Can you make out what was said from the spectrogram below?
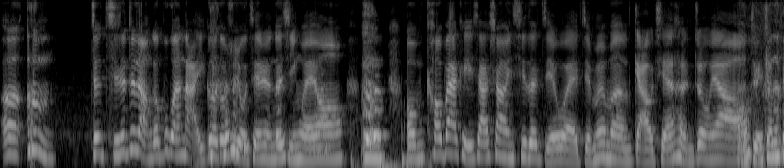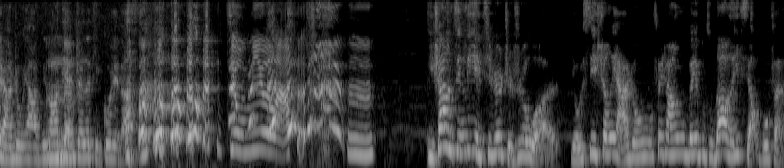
嗯。就其实这两个不管哪一个都是有钱人的行为哦。嗯，我们 call back 一下上一期的结尾，姐妹们搞钱很重要。对，真的非常重要。牛郎店真的挺贵的。救命啊！嗯，以上经历其实只是我游戏生涯中非常微不足道的一小部分。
